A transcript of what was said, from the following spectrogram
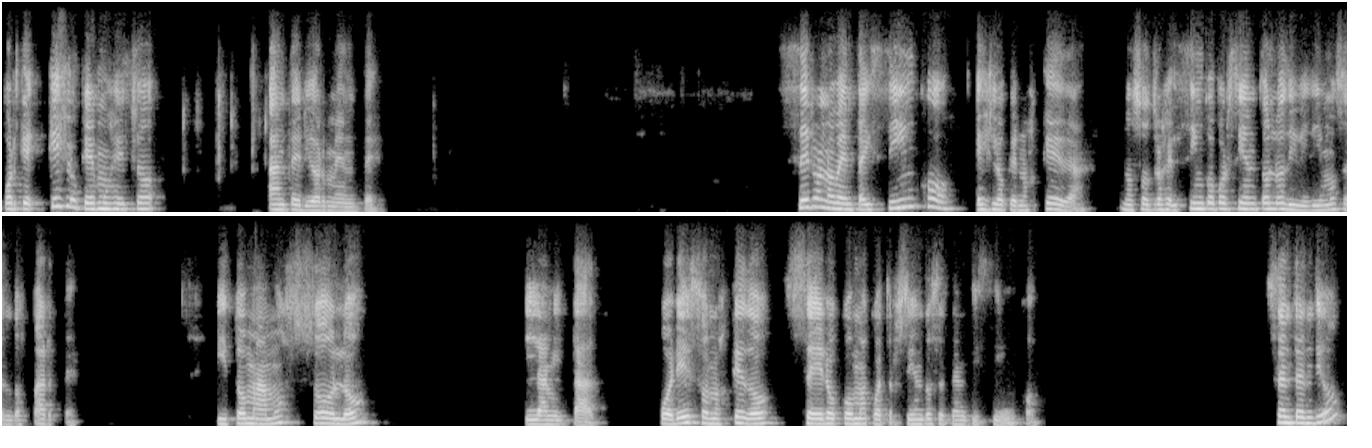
Porque, ¿qué es lo que hemos hecho anteriormente? 0,95 es lo que nos queda. Nosotros el 5% lo dividimos en dos partes. Y tomamos solo la mitad. Por eso nos quedó 0,475. ¿Se entendió?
